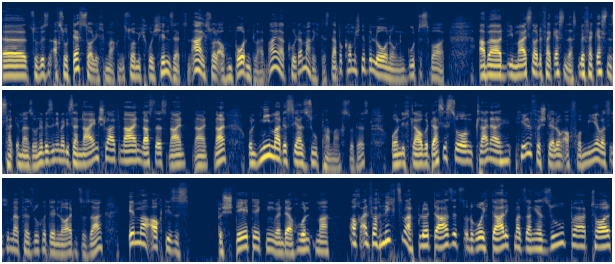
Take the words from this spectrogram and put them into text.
äh, zu wissen, ach so, das soll ich machen. Ich soll mich ruhig hinsetzen. Ah, ich soll auf dem Boden bleiben. Ah ja, cool, dann mache ich das. Da bekomme ich eine Belohnung, ein gutes Wort. Aber die meisten Leute vergessen das. Wir vergessen es halt immer so. Ne? Wir sind immer dieser Nein-Schleif. Nein, lass das. Nein, nein, nein. Und niemand ist ja super, machst du das. Und ich glaube, das ist so ein kleiner Hilfestellung auch von mir, was ich immer versuche, den Leuten zu sagen. Immer auch dieses Bestätigen, wenn der Hund mal auch einfach nichts macht, blöd da sitzt und ruhig da liegt, mal sagen, ja super, toll.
